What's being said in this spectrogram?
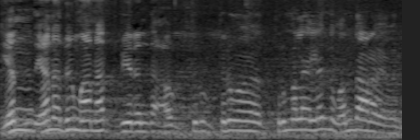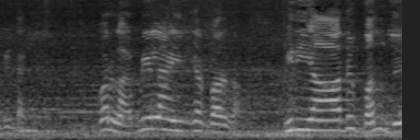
என் எனது மனத்திருந்த அவர் திரு திரும திருமலையிலேருந்து வந்தாராம் இவர்கிட்ட. பாருங்க அப்படியெல்லாம் இருக்க பாருங்க. பிரியாது வந்து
